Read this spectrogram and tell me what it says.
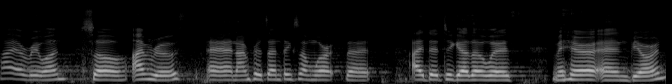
Hi, everyone. So I'm Ruth, and I'm presenting some work that I did together with Mihir and Björn.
